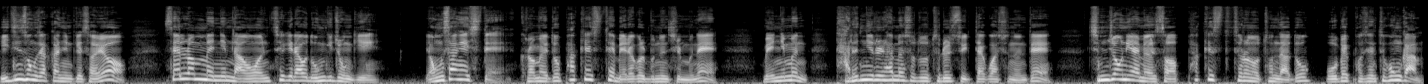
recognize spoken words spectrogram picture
이진성 작가님께서요. 셀럽맨님 나온 책이라웃 옹기종기 영상의 시대 그럼에도 팟캐스트의 매력을 묻는 질문에 매님은 다른 일을 하면서도 들을 수 있다고 하셨는데 짐 정리하면서 팟캐스트 틀어놓던 나도 500% 공감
